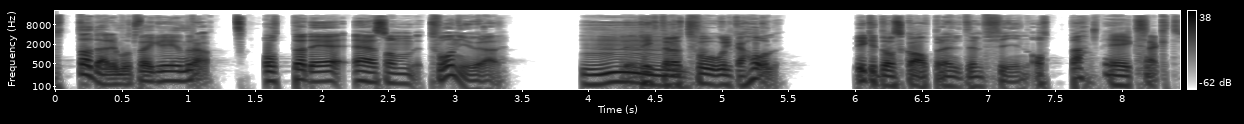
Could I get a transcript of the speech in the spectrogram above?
Åtta däremot, vad är grejen med det? åtta det är som två njurar, Mm. riktade åt två olika håll. Vilket då skapar en liten fin åtta. Exakt.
